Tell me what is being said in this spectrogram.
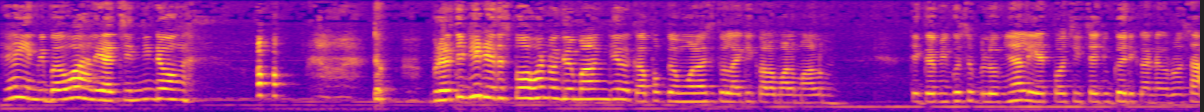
hei yang di bawah lihat sini dong. Duh, berarti dia di atas pohon manggil-manggil. Kapok gak mau situ lagi kalau malam-malam. Tiga minggu sebelumnya lihat Pocica juga di kandang rusa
